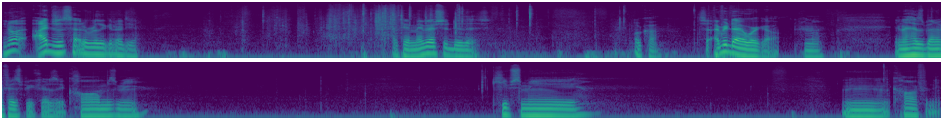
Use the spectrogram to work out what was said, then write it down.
You know what? I just had a really good idea. Okay, maybe I should do this. Okay. So every day I work out, you know. And it has benefits because it calms me. Keeps me mm, confident.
